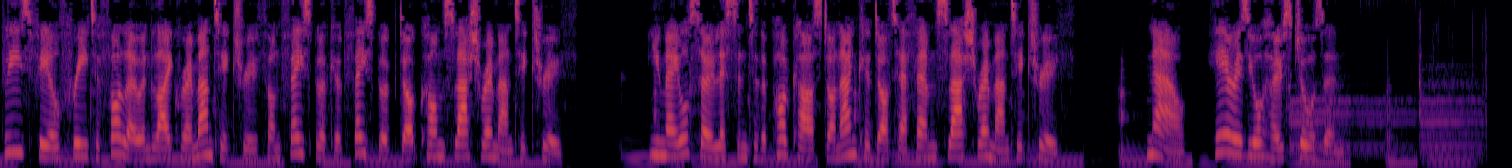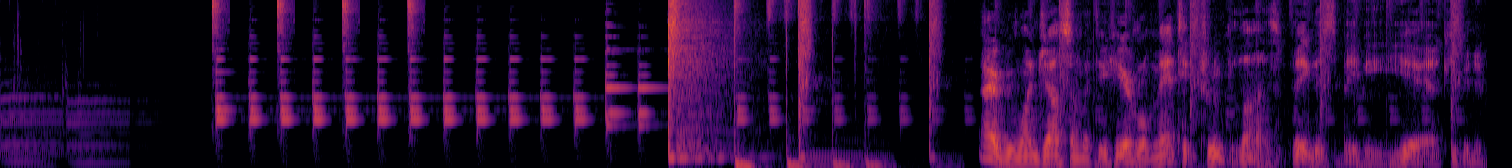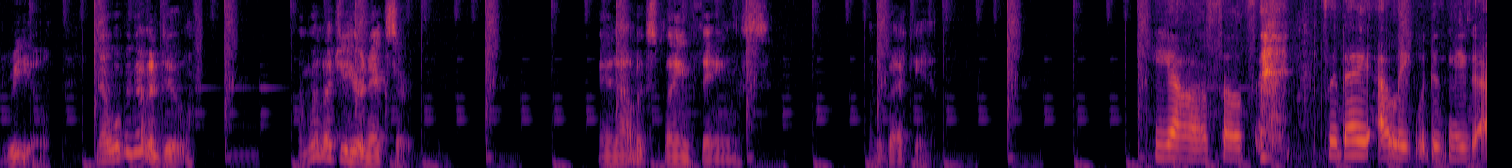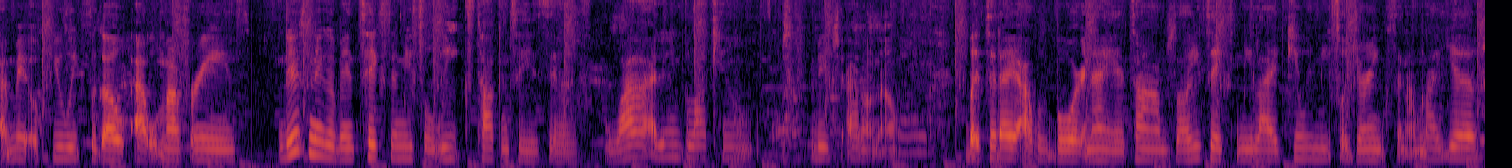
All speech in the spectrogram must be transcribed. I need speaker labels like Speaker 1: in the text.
Speaker 1: Please feel free to follow and like Romantic Truth on Facebook at facebook.com slash romantic truth. You may also listen to the podcast on anchor.fm slash romantic truth. Now, here is your host Jordan.
Speaker 2: Hi everyone, Johnson with you here. Romantic Truth Las Vegas, baby. Yeah, keeping it real. Now, what we're going to do, I'm going to let you hear an excerpt. And I'll explain things on the back end.
Speaker 3: Y'all, so t- today I linked with this nigga I met a few weeks ago out with my friends. This nigga been texting me for weeks talking to himself. Why I didn't block him? Bitch, I don't know. But today I was bored and I had time, so he texted me like, "Can we meet for drinks?" And I'm like, "Yeah,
